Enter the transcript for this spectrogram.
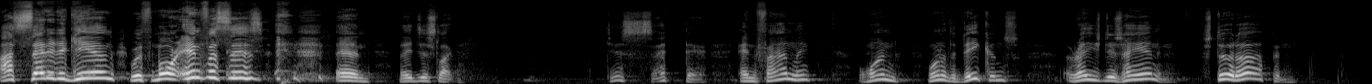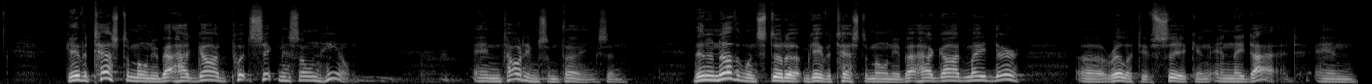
I said it again with more emphasis, and they just like, just sat there. And finally, one, one of the deacons raised his hand and stood up and gave a testimony about how God put sickness on him and taught him some things. And then another one stood up and gave a testimony about how God made their uh, relatives sick and, and they died. And,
